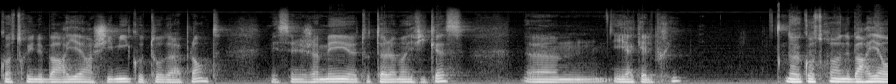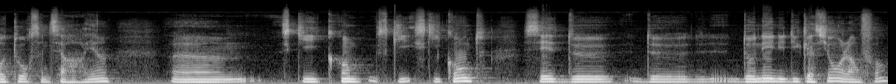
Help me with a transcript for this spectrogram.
construit une barrière chimique autour de la plante, mais ce n'est jamais euh, totalement efficace. Euh, et à quel prix? Donc, Construire une barrière autour, ça ne sert à rien. Euh, ce, qui, compte, c'est de, donner une éducation à l'enfant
